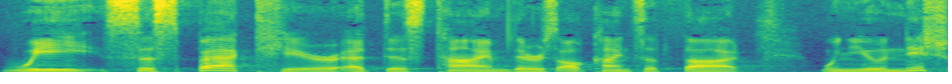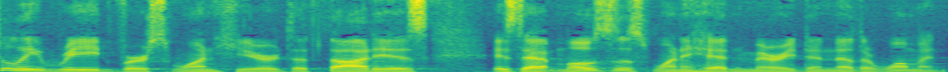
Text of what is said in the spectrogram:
We suspect here at this time, there's all kinds of thought. When you initially read verse 1 here, the thought is, is that Moses went ahead and married another woman.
